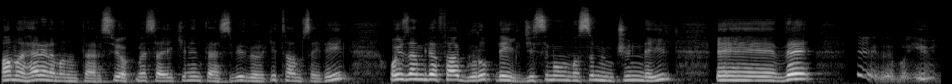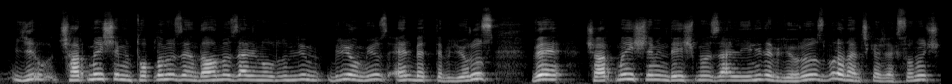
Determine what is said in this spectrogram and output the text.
ama her elemanın tersi yok. Mesela 2'nin tersi 1 bölü 2 tam sayı değil. O yüzden bir defa grup değil, cisim olması mümkün değil. Ee, ve yıl çarpma işlemin toplamı üzerine dağılma özelliğinin olduğunu biliyor, biliyor muyuz? Elbette biliyoruz. Ve çarpma işlemin değişme özelliğini de biliyoruz. Buradan çıkacak sonuç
